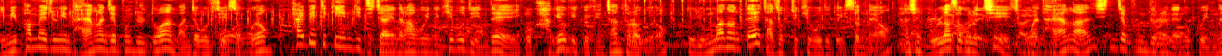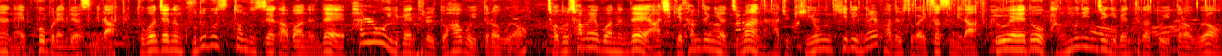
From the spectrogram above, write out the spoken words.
이미 판매 중인 다양한 제품들 또한 만져볼 수 있었고요. 8비트 게임기 디자인을 하고 있는 키보드인데 이거 가격이 꽤 괜찮더라고요. 또 6만원대 자석주 키보드도 있었네요. 사실 몰라서 그렇지 정말 다양한 신제품들을 내놓고 있는 앱코 브랜드였습니다. 두 번째는 그루브스톤 부스에 가보았는데 팔로우 이벤트를 또 하고 있더라고요. 저도 참여해보았는데 아쉽게 3등이었지만 아주 귀여운 키링을 받을 수가 있었습니다. 그 외에도 방문 인증 이벤트가 또 있더라고요.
